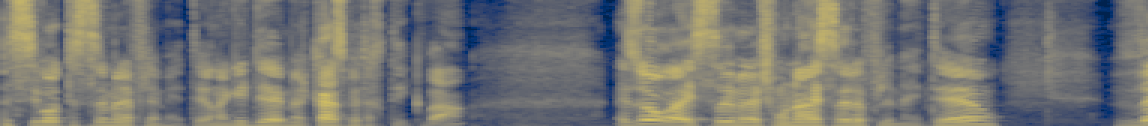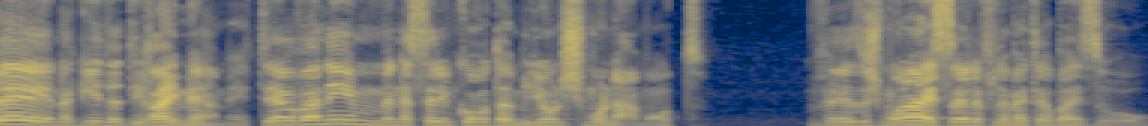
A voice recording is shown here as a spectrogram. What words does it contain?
בסביבות 20 אלף למטר, נגיד אה, מרכז פתח תקווה, אזור ה-20 אלף, 18 אלף למטר, ונגיד הדירה היא 100 מטר, ואני מנסה למכור אותה במיליון 800, וזה 18 אלף למטר באזור,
